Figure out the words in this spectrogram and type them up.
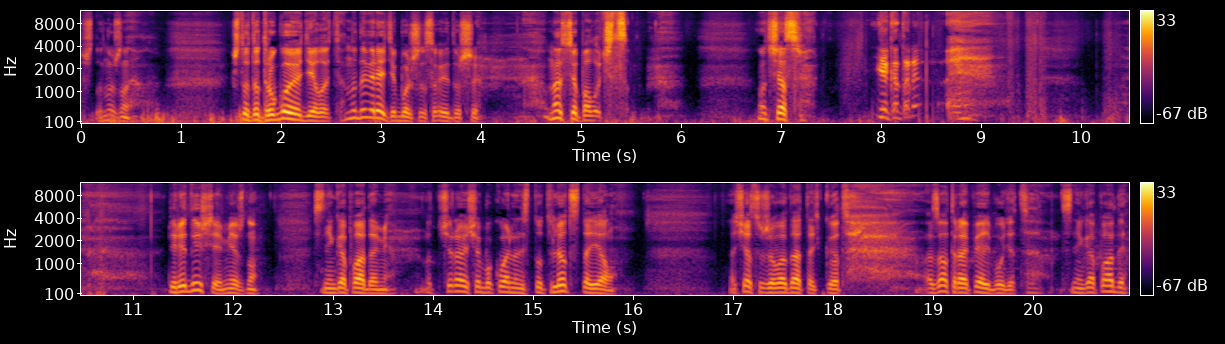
что нужно что-то другое делать. Но доверяйте больше своей душе. У нас все получится. Вот сейчас некоторые передышья между снегопадами. Вот вчера еще буквально тут лед стоял, а сейчас уже вода текет. А завтра опять будет снегопады.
